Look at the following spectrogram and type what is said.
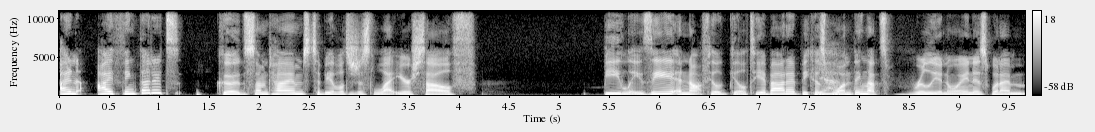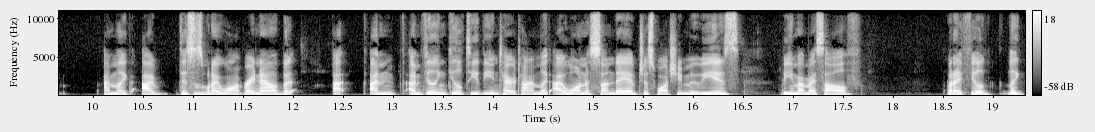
And I think that it's good sometimes to be able to just let yourself be lazy and not feel guilty about it because Yeah. one thing that's really annoying is when I'm I'm like I this is what I want right now but I'm I'm feeling guilty the entire time. Like I want a Sunday of just watching movies, being by myself. But I feel like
